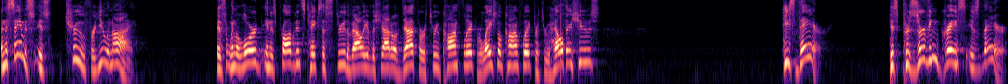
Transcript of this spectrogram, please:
And the same is, is true for you and I is when the Lord, in His providence, takes us through the valley of the shadow of death or through conflict, relational conflict, or through health issues, He's there. His preserving grace is there.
